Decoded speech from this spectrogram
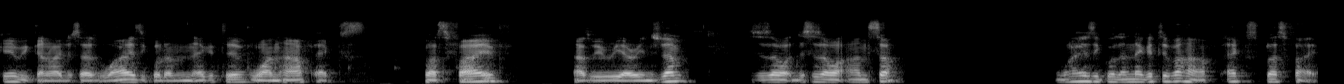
Okay, we can write this as y is equal to negative 1 half x plus 5 as we rearrange them. This is our this is our answer. y is equal to negative a half x plus 5.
